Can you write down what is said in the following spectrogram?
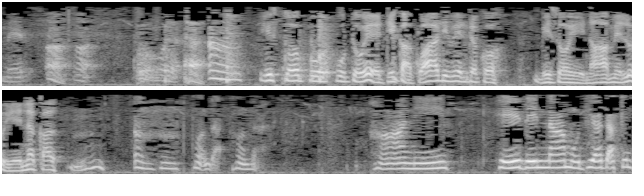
මේ ආ ඉස්තෝපු පුටුවේ ටිකක් වාඩි වෙන්නකෝ. බිසෝයි නාමෙලු එනකල්. හොඳයි හොඳයි. හානි හේ දෙන්නා මුදියා දකින්න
